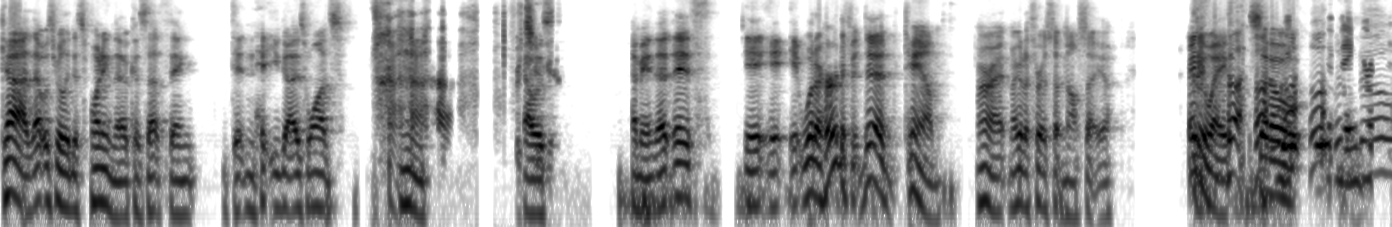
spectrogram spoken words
god that was really disappointing though because that thing didn't hit you guys once. We're that was good. i mean that it's it, it, it would have hurt if it did damn all right i'm gonna throw something else at you anyway so no.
